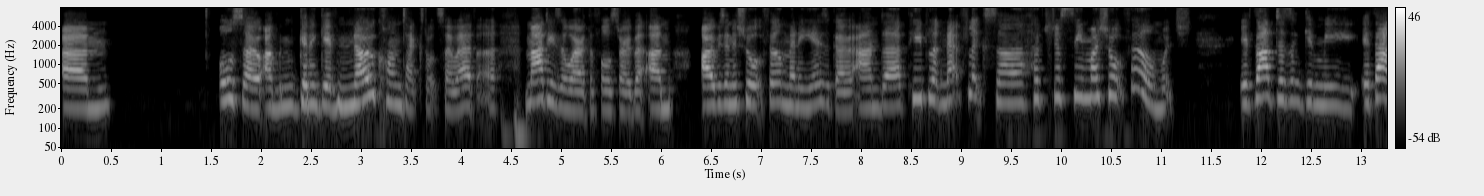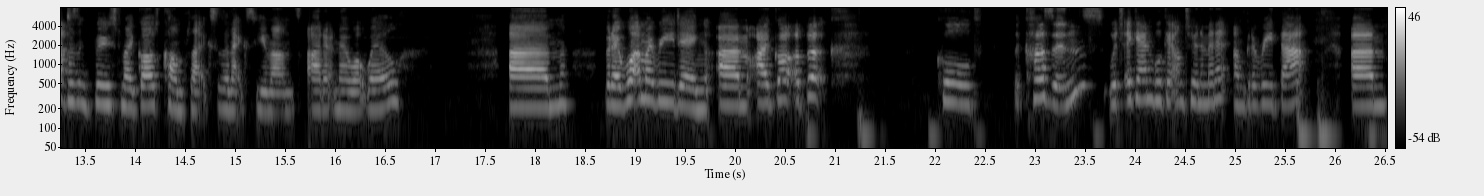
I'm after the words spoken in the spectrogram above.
Um also i'm going to give no context whatsoever. Maddie's aware of the full story but um i was in a short film many years ago and uh, people at netflix uh, have just seen my short film which if that doesn't give me if that doesn't boost my god complex for the next few months i don't know what will. Um but no, what am I reading? Um, I got a book called The Cousins, which again we'll get onto in a minute. I'm going to read that. Um,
